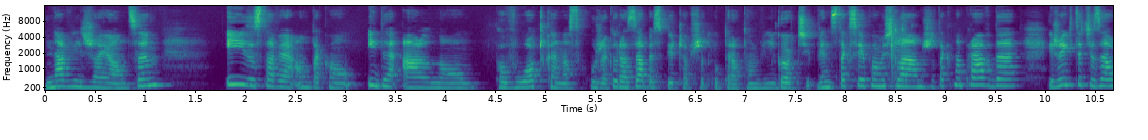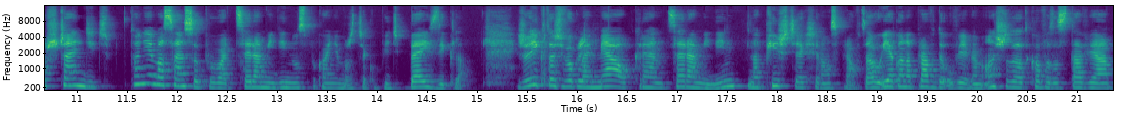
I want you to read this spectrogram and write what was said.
nawilżającym, i zostawia on taką idealną powłoczkę na skórze, która zabezpiecza przed utratą wilgoci. Więc tak sobie pomyślałam, że tak naprawdę, jeżeli chcecie zaoszczędzić, to nie ma sensu kupować ceramidinu, spokojnie możecie kupić Basicla. Jeżeli ktoś w ogóle miał krem ceramidin, napiszcie jak się Wam sprawdzał. Ja go naprawdę uwielbiam. On jeszcze dodatkowo zostawia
